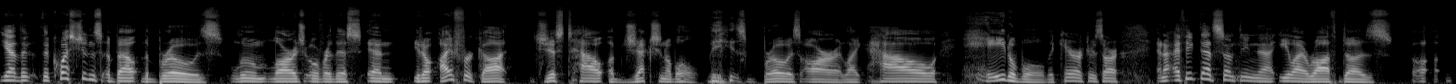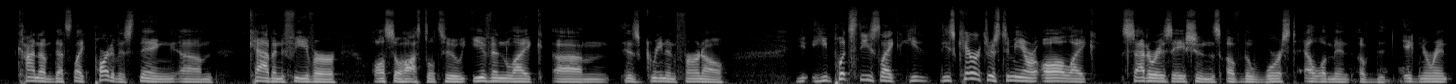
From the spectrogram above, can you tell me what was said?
Yeah, the the questions about the bros loom large over this, and you know, I forgot just how objectionable these bros are, like how hateable the characters are, and I think that's something that Eli Roth does, uh, kind of. That's like part of his thing. Um, Cabin Fever, also Hostel too. Even like um, his Green Inferno, he puts these like he these characters to me are all like satirizations of the worst element of the ignorant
